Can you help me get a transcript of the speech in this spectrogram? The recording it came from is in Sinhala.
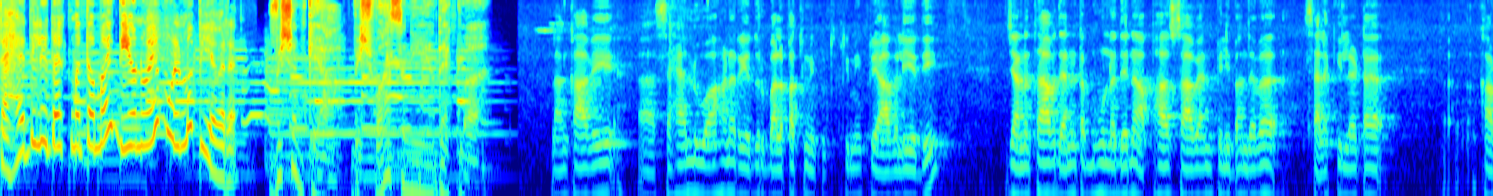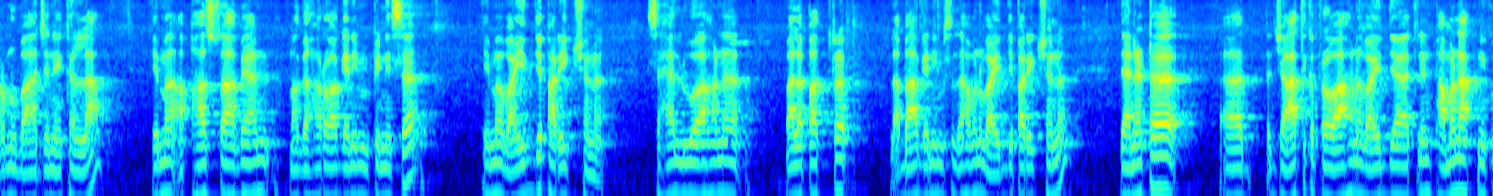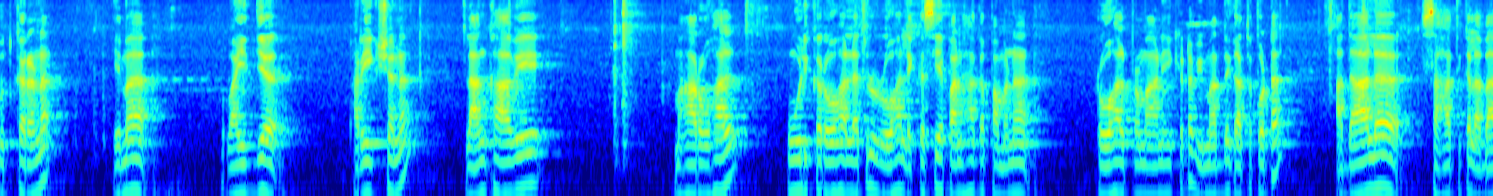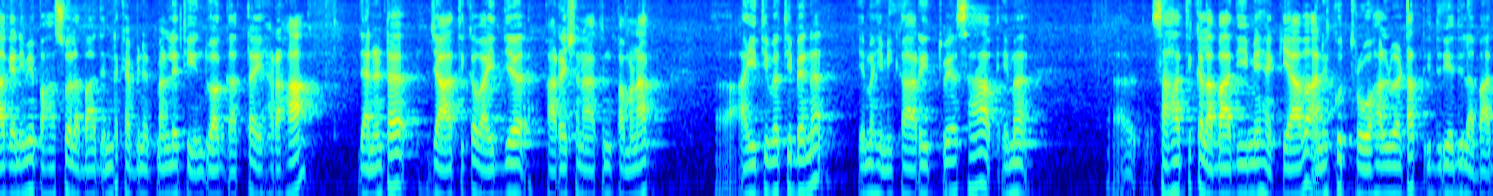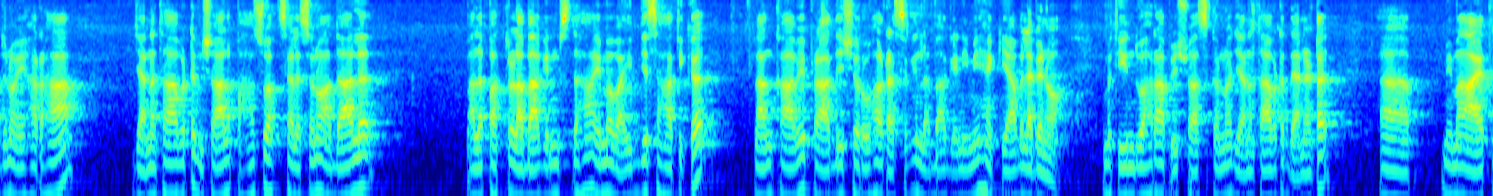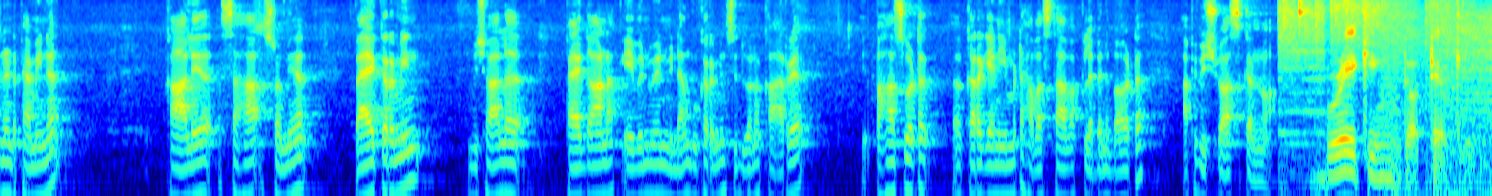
පැහැදිලි දැක්ම තමයි දියුණුවේ මුල්ම පියවර. විෂන්කයා විශ්වාසනීය දැක්ම. ලංකාවේ සැහැල්ලු වාහන රියදුරු බලපත්‍ර නිකුත් කිරීමේ ක්‍රියාවලියේදී ජනතාව දැනට මුහුණ දෙන අපහසුතාවයන් පිළිබඳව සැලකිල්ලට කරුණු භාජනය කළා. එම අපහසුතාවයන් මගහරවා ගැනීම පිණිස එම වෛද්‍ය පරීක්ෂණ සැහැල්ලු වාහන බලපත්‍ර ලබා ගැනීම සඳහා වන වෛද්‍ය පරීක්ෂණ දැනට ජාතික ප්‍රවාහන වෛද්‍ය ආයතනයෙන් පමණක් නිකුත් කරන එම වෛද්‍ය පරීක්ෂණ ලංකාවේ මහා රෝහල් මූලික රෝහල් ඇතුළු රෝහල් 150ක පමණ රෝහල් ප්‍රමාණයකට විමද්ද ගතකොට අදාළ සහතික ලබා ගැනීමේ පහසුව ලබා දෙන්න කැබිනට් මණ්ඩලය තීන්දුවක් ගත්තා. ඒ හරහා දැනට ජාතික වෛද්‍ය පරීක්ෂණාතන පමණක් අයිතිව තිබෙන එම හිමිකාරීත්වය සහ එම සහතික ලබා දීමේ හැකියාව අනිකුත් රෝහල් වලටත් ඉදිරියේදී ලබා දෙනවා. ඒ හරහා ජනතාවට විශාල පහසුවක් සැලසෙන අදාළ බලපත්‍ර ලබා ගැනීම සඳහා එම වෛද්‍ය සහතික ලංකාවේ ප්‍රාදේශීය රෝහල් රැසකින් ලබා ගැනීමේ හැකියාව ලැබෙනවා. එම තීන්දුව හරහා අපි විශ්වාස කරනවා ජනතාවට දැනට මෙම ආයතනයට පැමිණ කාලය සහ ශ්‍රමය වැය කරමින් විශාල පැය ගාණක් ඒ වෙනුවෙන් මිනංගු කරමින් සිදුවන කාර්ය පහසුවට කර ගැනීමට අවස්ථාවක් ලැබෙන බවට අපි විශ්වාස කරනවා. breaking.lk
